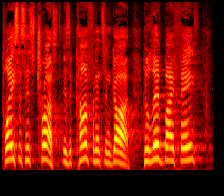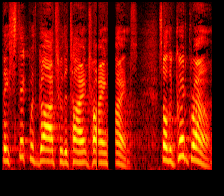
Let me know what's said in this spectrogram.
Places his trust, is a confidence in God. Who live by faith, they stick with God through the time, trying times. So, the good ground,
